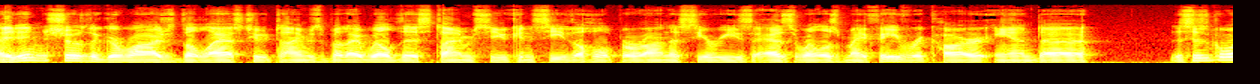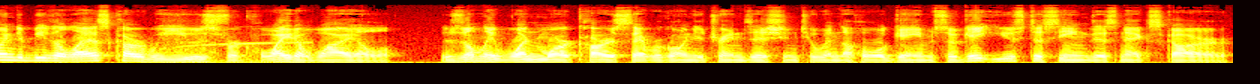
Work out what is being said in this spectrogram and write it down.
I didn't show the garage the last two times, but I will this time so you can see the whole Piranha series as well as my favorite car, and uh, this is going to be the last car we use for quite a while. There's only one more car set we're going to transition to in the whole game, so get used to seeing this next car.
